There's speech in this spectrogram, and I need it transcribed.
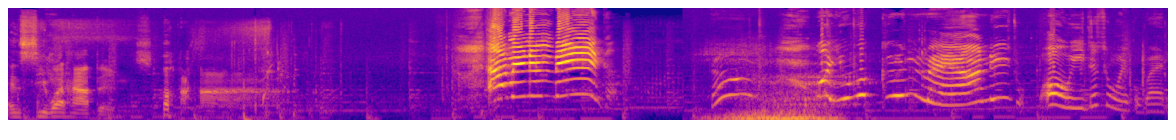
and see what happens. Ha ha ha. I made him big! Oh, you look good, man. Oh, he doesn't want to go bad.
